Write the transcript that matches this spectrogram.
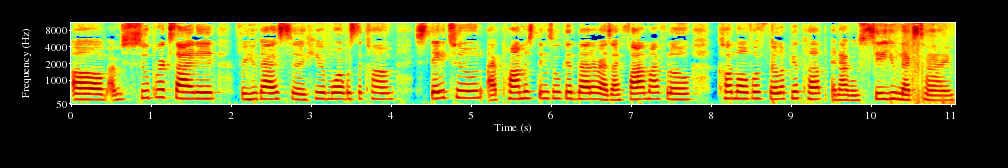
Um, I'm super excited for you guys to hear more what's to come. Stay tuned. I promise things will get better as I find my flow. Come over, fill up your cup, and I will see you next time.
